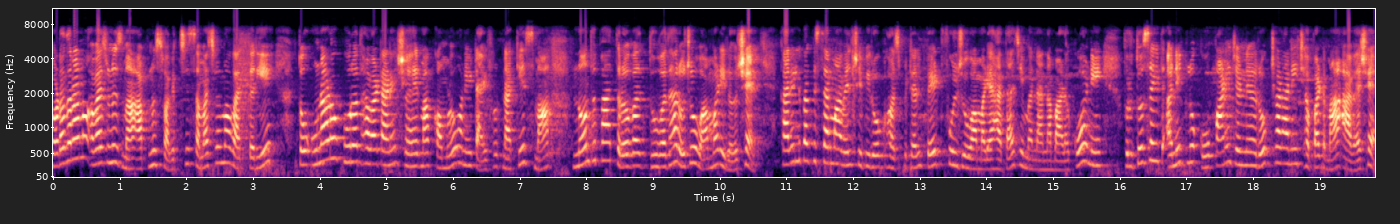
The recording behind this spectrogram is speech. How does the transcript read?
વડોદરાનો અવાજ ન્યૂઝમાં આપનું સ્વાગત છે. સમાચારમાં વાત કરીએ તો ઉનાળો પૂરો થવા ટાણે શહેરમાં કમળો અને ટાઇફોઇડના કેસમાં નોંધપાત્ર વધુ વધારો જોવા મળી રહ્યો છે. કારેલીબાગ વિસ્તારમાં આવેલ ચેપી રોગ હોસ્પિટલ પેટ ફૂલ જોવા મળ્યા હતા, જેમાં નાના બાળકો અને વૃદ્ધો સહિત અનેક લોકો પાણીજન્ય રોગચાળાની ઝપટમાં આવ્યા છે.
